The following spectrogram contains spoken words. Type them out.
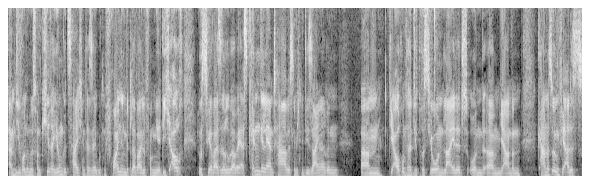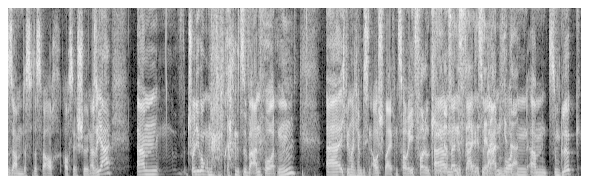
Ähm, die wurden übrigens von Kira Jung gezeichnet, der sehr guten Freundin mittlerweile von mir, die ich auch lustigerweise darüber aber erst kennengelernt habe, ist nämlich eine Designerin, ähm, die auch unter Depressionen leidet. Und ähm, ja, und dann kam das irgendwie alles zusammen. Das, das war auch, auch sehr schön. Also ja, ähm, Entschuldigung, um deine Frage zu beantworten. Äh, ich bin manchmal ein bisschen ausschweifend, sorry. Voll okay. Äh, um deine Frage der, zu beantworten. Ähm, zum Glück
